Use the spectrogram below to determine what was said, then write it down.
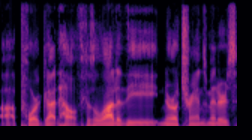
uh, poor gut health because a lot of the neurotransmitters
